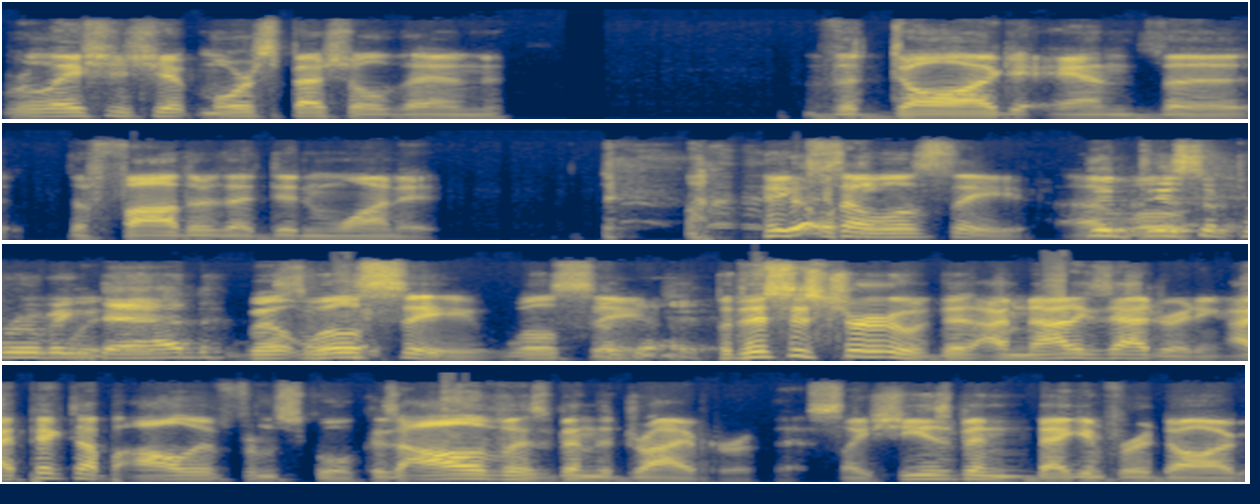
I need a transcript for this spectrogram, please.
relationship more special than the dog and the the father that didn't want it. Really? so we'll see. Uh, The we'll, disapproving we- dad. we'll, we'll see. We'll see. Okay. But this is true. That I'm not exaggerating. I picked up Olive from school because Olive has been the driver of this. Like she has been begging for a dog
